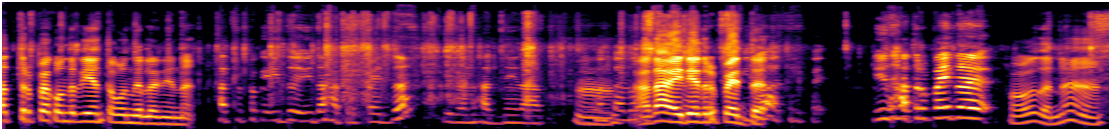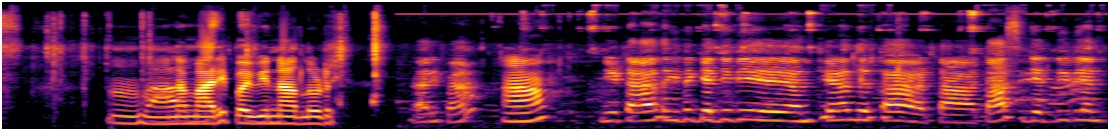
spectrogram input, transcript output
ಹತ್ತು ರೂಪಾಯಿ ಕೊಂದ್ರದ್ದು ಏನು ತೊಗೊಂಡಿಲ್ಲ ನೀನು? ಹತ್ತು ರೂಪಾಯಿ ಇದು ಇದು ಹತ್ತು ರೂಪಾಯಿದ್ದು ಇದೊಂದು ಹದಿನೈದು ಅದ ಐದೈದು ರೂಪಾಯಿದ್ದು ಹತ್ತು ರೂಪಾಯಿ. ಇದು ಹತ್ತು ರೂಪಾಯಿದು ಹೌದನ? ಹ್ಞೂ ಹ್ಞೂ ನಮ್ಮ ಆರಿಪ ವಿನ್ ಆದ್ ನೋಡ್ರಿ. ಹಾಂ ನೀ ಟಾಸ್ ಇದು ಗೆದ್ದಿದಿ ಅಂತ ಹೇಳಂದು ಟಾಸ್ ಗೆದ್ದಿದಿ ಅಂತ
